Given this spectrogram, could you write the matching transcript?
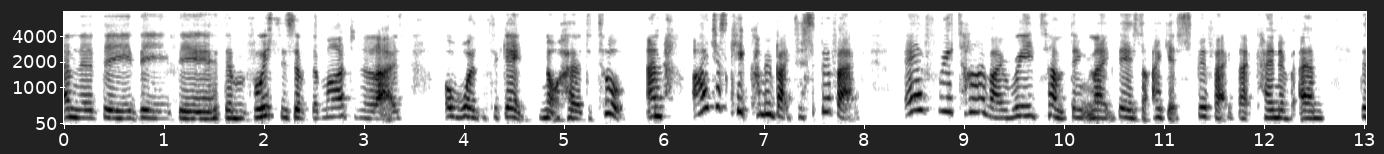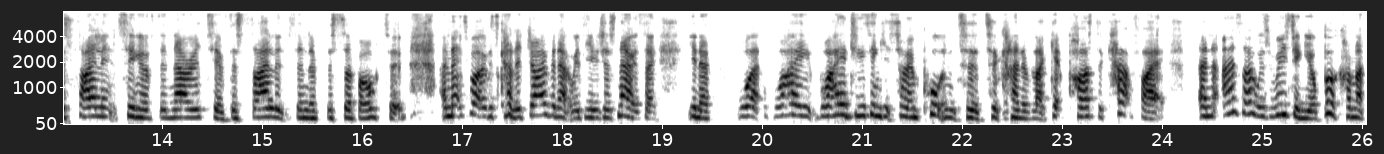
and the the the the, the voices of the marginalized are once again not heard at all. And I just keep coming back to Spivak. Every time I read something like this, I get Spivak, that kind of um, the silencing of the narrative, the silencing of the subaltern. And that's what I was kind of driving at with you just now. It's like, you know, what why why do you think it's so important to to kind of like get past the cat fight? And as I was reading your book, I'm like,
